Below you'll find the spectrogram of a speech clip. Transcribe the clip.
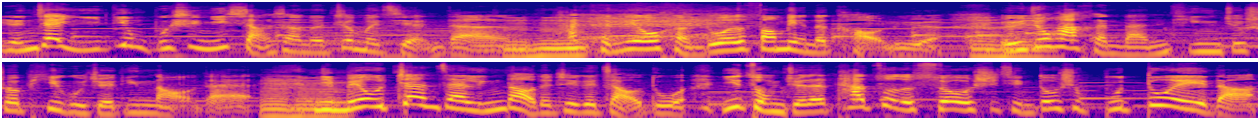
人家一定不是你想象的这么简单，他肯定有很多方面的考虑。有一句话很难听，就说屁股决定脑袋。你没有站在领导的这个角度，你总觉得他做的所有事情都是不对的。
